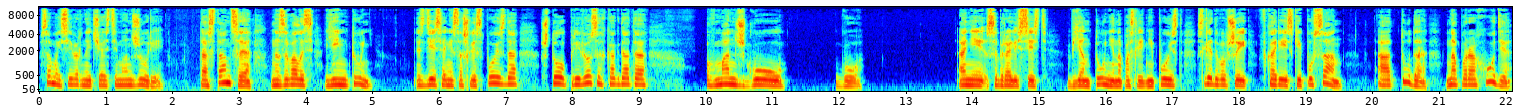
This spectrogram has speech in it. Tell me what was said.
в самой северной части Манчжурии. Та станция называлась Яньтунь. Здесь они сошли с поезда, что привез их когда-то в Манчжгоу-го. Они собирались сесть в Янтуне на последний поезд, следовавший в корейский Пусан, а оттуда на пароходе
